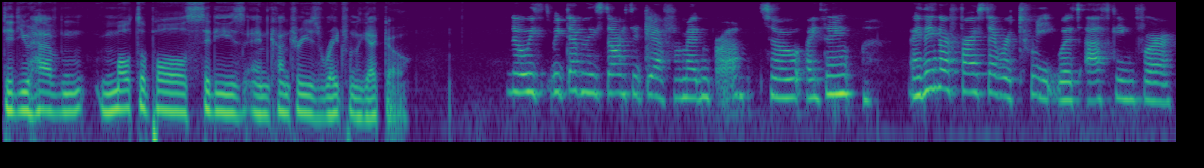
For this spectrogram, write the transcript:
did you have m- multiple cities and countries right from the get-go? No we, we definitely started yeah from edinburgh. So i think i think our first ever tweet was asking for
